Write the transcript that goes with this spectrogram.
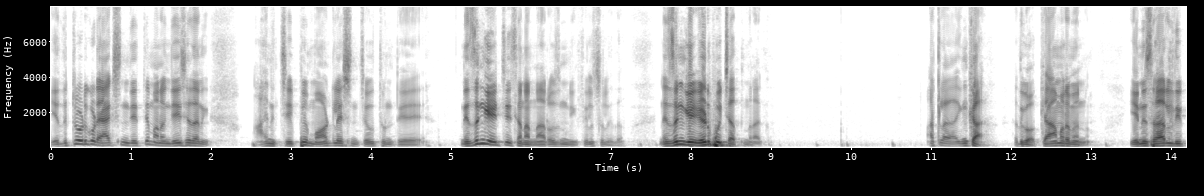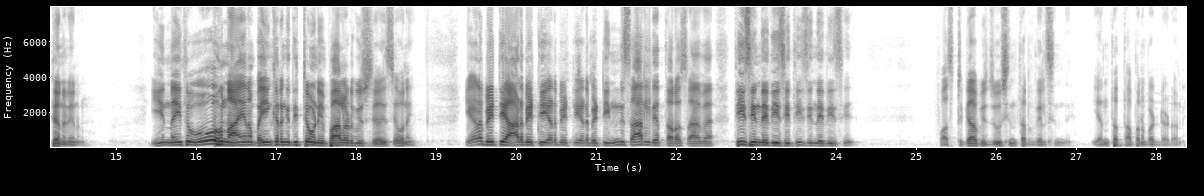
ఎదుటోడు కూడా యాక్షన్ చేస్తే మనం చేసేదానికి. ఆయన చెప్పే మాడ్యులేషన్ చెబుతుంటే నిజంగా ఏడ్ అన్న ఆ రోజు మీకు తెలుసు లేదు నిజంగా ఏడుపు వచ్చేస్తుంది నాకు. అట్లా ఇంకా అదిగో కెమెరామెన్ ఎన్నిసార్లు తిట్టాను నేను. ఈయనైతే ఓహ్ నాయన భయంకరంగా తిట్టేవాడిని పాలడుగు శివని. ఎడబెట్టి ఆడబెట్టి ఎడబెట్టి ఎడబెట్టి ఇన్నిసార్లు తెస్తారు సామె. తీసిందే తీసి తీసిందే తీసి. ఫస్ట్ అవి చూసిన తర్వాత తెలిసింది ఎంత తపన పడ్డాడు అని.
